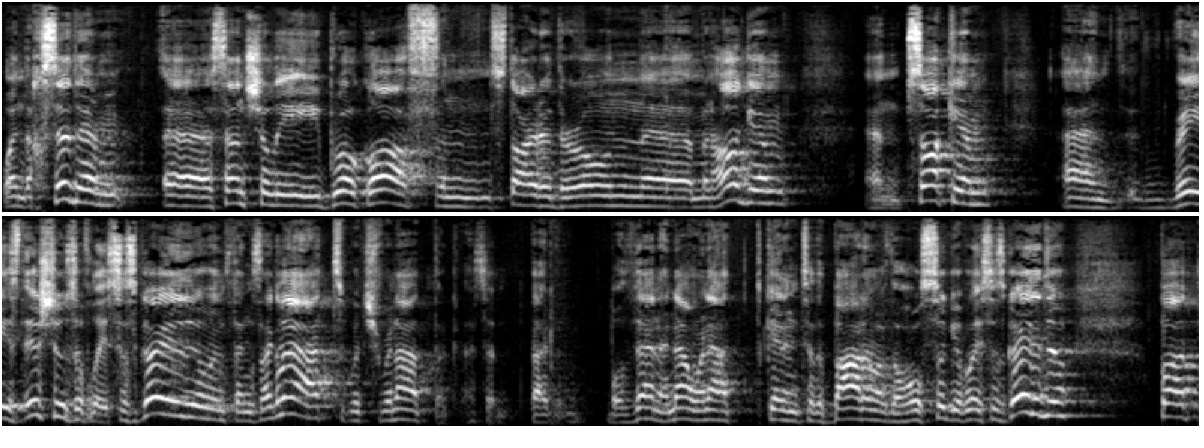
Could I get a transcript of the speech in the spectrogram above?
when the Chassidim uh, essentially broke off and started their own uh, Menhagim and Psakim and raised issues of Lesis Goydu and things like that, which we're not, like I said, back both then and now we're not getting to the bottom of the whole sugi of Lesis Goydu, but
